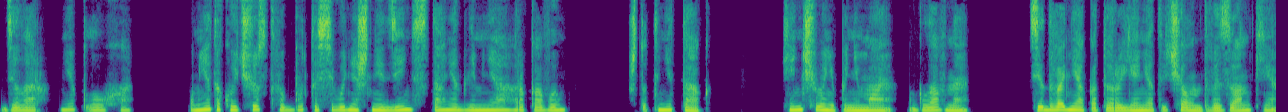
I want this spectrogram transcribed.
Дилар, мне плохо. У меня такое чувство, будто сегодняшний день станет для меня роковым. Что-то не так. Я ничего не понимаю. Главное, те два дня, которые я не отвечала на твои звонки.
